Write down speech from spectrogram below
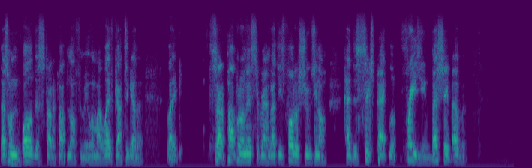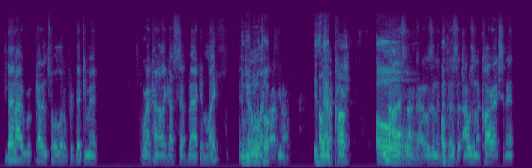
That's when Mhm. all of this started popping off for me. When my life got together, like started popping on Instagram, got these photo shoots. You know, had this six pack, look crazy in best shape ever. Then I got into a little predicament where I kind of like got set back in life. In Do we general, wanna like, talk- You know, Is I was in a car. Oh No, that's not that. It was in a Okay. I was in a car accident.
